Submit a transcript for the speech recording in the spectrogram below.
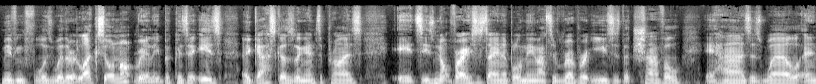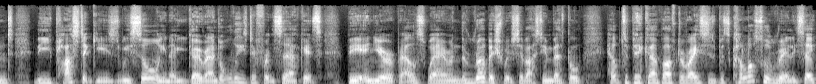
moving forwards, whether it likes it or not, really, because it is a gas guzzling enterprise. It is not very sustainable in the amount of rubber it uses, the travel it has as well, and the plastic use. We saw, you know, you go around all these different circuits, be it in Europe or elsewhere, and the rubbish which Sebastian Vettel helped to pick up up after races was colossal, really. So,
